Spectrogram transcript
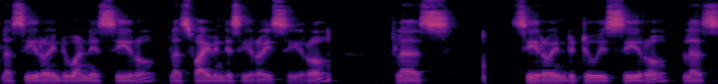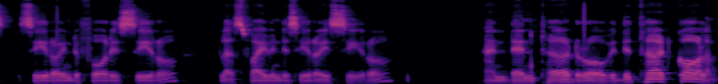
plus 0 into 1 is 0 plus 5 into 0 is 0 plus 0 into 2 is 0 plus 0 into 4 is 0 plus 5 into 0 is 0 and then third row with the third column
